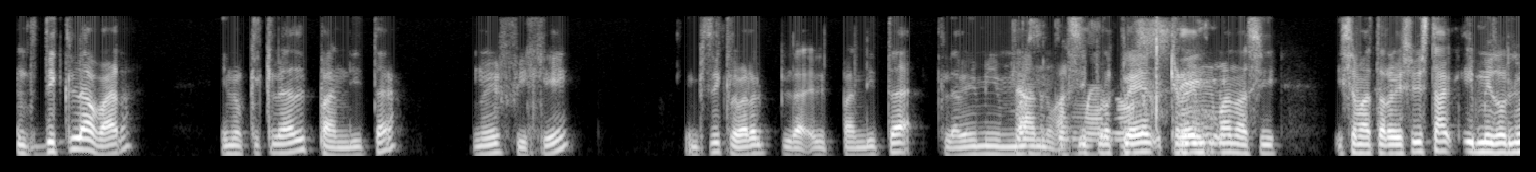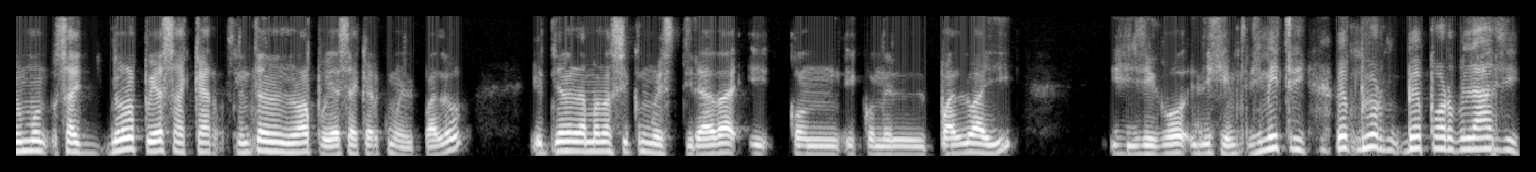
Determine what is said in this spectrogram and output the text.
intenté clavar, en lo que clavaba el pandita, no me fijé, empecé a clavar el, pandita, clavé mi mano, así, pero clavé, mi mano así, y se me atravesó y, estaba, y me dolió un montón, o sea, no lo podía sacar, neta no la podía sacar como el palo, y tenía la mano así como estirada y con, y con el palo ahí, y llegó, y dije, Dimitri, ve por, ve por Vladi,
